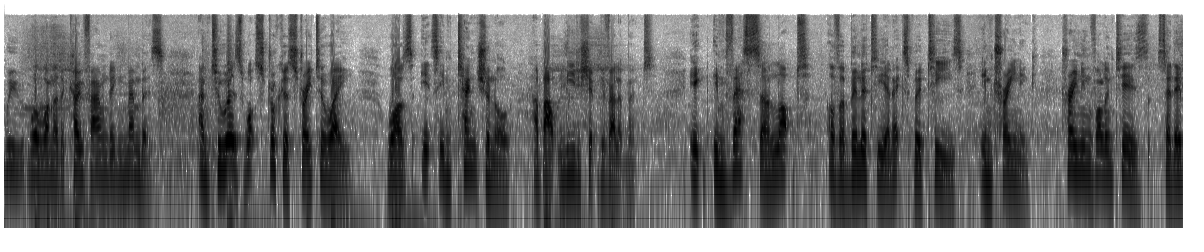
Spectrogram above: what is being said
We were one of the co-founding members and to us what struck us straight away was it's intentional about leadership development. It invests a lot of ability and expertise in training. Training volunteers so they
